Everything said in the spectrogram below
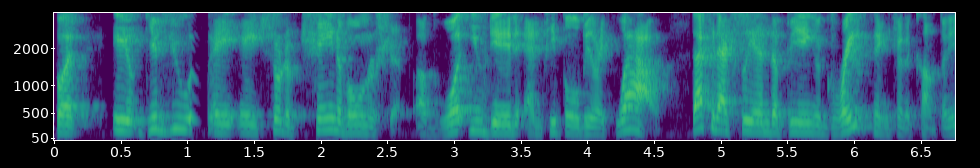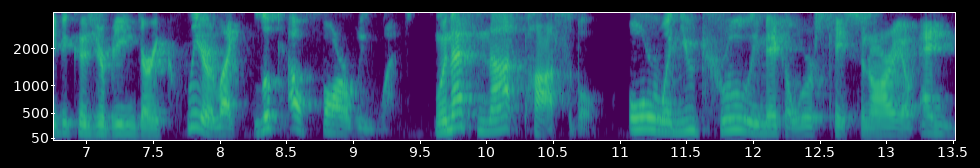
But it gives you a, a sort of chain of ownership of what you did, and people will be like, wow, that could actually end up being a great thing for the company because you're being very clear, like, look how far we went. When that's not possible, or when you truly make a worst case scenario, and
